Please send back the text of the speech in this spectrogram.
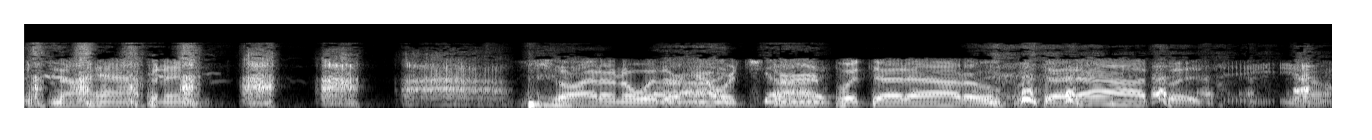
it's not happening. So I don't know whether Howard Stern put that out or who put that out, but you know,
